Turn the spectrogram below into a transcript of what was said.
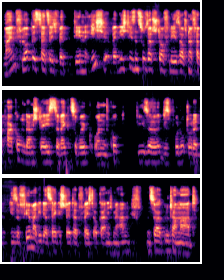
mein Flop ist tatsächlich, wenn, den ich, wenn ich diesen Zusatzstoff lese auf einer Verpackung, dann stelle ich es direkt zurück und gucke diese, dieses Produkt oder diese Firma, die das hergestellt hat, vielleicht auch gar nicht mehr an. Und zwar Glutamat.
